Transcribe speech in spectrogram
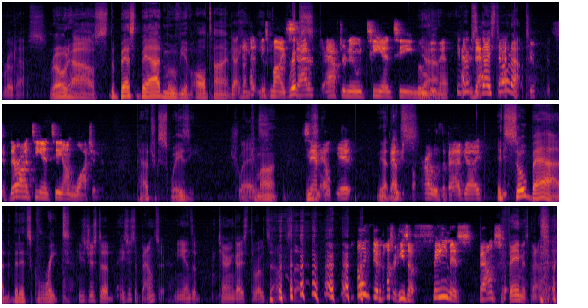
Roadhouse. Roadhouse, the best bad movie of all time. Got, he, That he is my rips, Saturday afternoon TNT movie, Yeah. man. He That- rips the guy's throat out. If they're on TNT, I'm watching it. Patrick Swayze. Schweiz. Come on. He's- Sam Elliott, Yeah, Ben that's Gazzara was the bad guy. It's so bad that it's great. He's just a he's just a bouncer, and he ends up tearing guys' throats out and stuff. Not only the bouncer, he's a famous bouncer. Famous bouncer.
